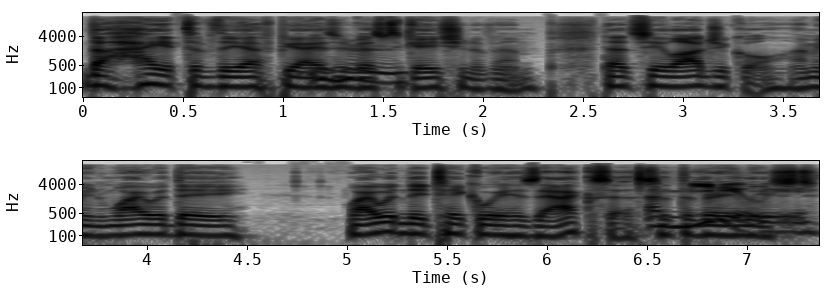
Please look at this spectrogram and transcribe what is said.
the height of the FBI's Mhm. investigation of him. That's illogical. I mean, why would they? Why wouldn't they take away his access at the very Immediately, least?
